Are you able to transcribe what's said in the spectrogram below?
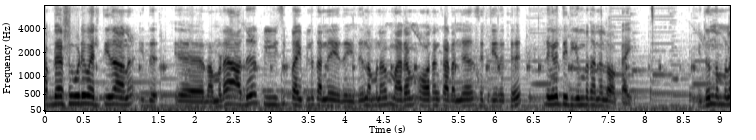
അപ്ഡേഷൻ കൂടി വരുത്തിയതാണ് ഇത്. നമ്മുടെ അത് പി വി സി പൈപ്പിൽ തന്നെ ചെയ്ത് ഇത് നമ്മുടെ മരം ഓരം കടഞ്ഞ് സെറ്റ് ചെയ്തിട്ട് ഇതിങ്ങനെ തിരിക്കുമ്പോൾ തന്നെ ലോക്കായി ഇതും നമ്മൾ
